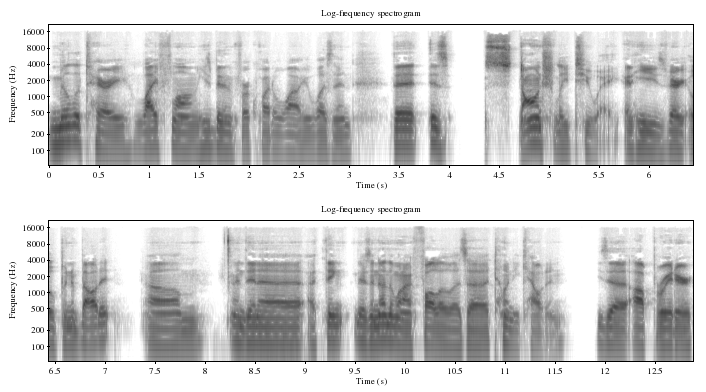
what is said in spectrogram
military lifelong. He's been in for quite a while. He was in that is staunchly 2A, and he's very open about it. Um, and then uh, I think there's another one I follow as uh, Tony Cowden. He's a operator.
